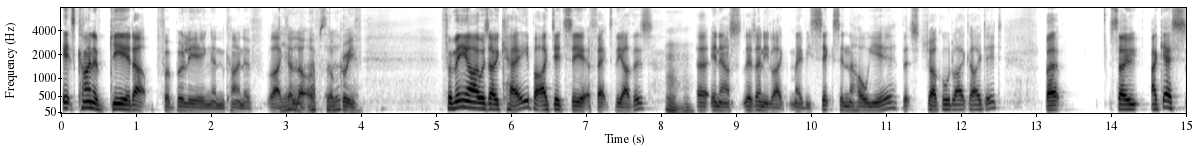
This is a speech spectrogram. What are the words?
it's kind of geared up for bullying and kind of like Yeah, a lot of, of grief. For me, I was okay, but I did see it affect the others. Mm-hmm. Uh, in our, there's only like maybe six in the whole year that struggled like I did. But so I guess,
